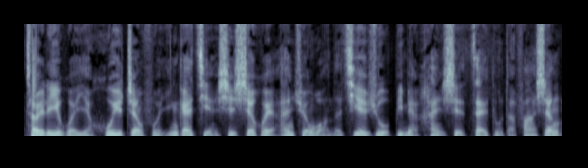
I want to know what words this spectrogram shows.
朝野立委也呼吁政府应该检视社会安全网的介入，避免憾事再度的发生。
